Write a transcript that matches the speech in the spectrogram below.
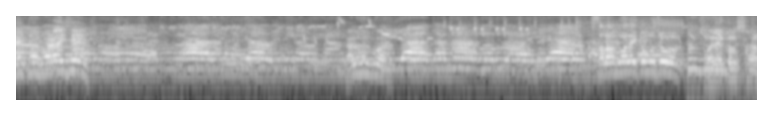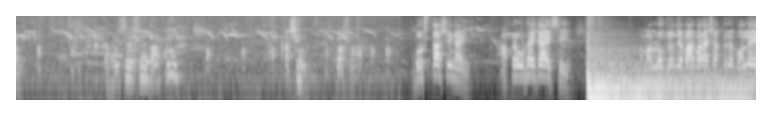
এই তোর বড় হয়েছে ভালো করে পড় আসসালামু আলাইকুম হুজুর ওয়ালাইকুম সালাম কাউন্সিলর সাহেব আপনি? আসেন বসেন। বসতে আসি নাই। আপনার উঠাইতে আইছি। আমার লোকজন যে বারবার আসে আপনারা বলে?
